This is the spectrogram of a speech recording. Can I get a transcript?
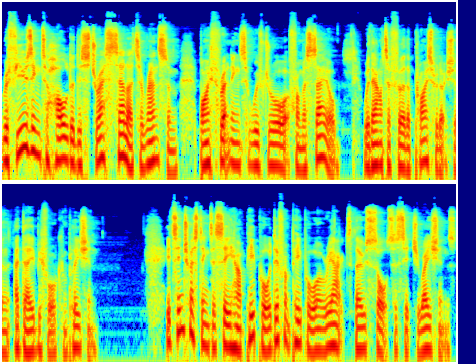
refusing to hold a distressed seller to ransom by threatening to withdraw from a sale without a further price reduction a day before completion. It's interesting to see how people, different people, will react to those sorts of situations.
